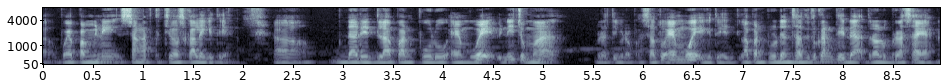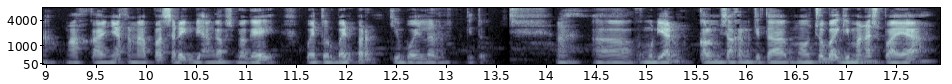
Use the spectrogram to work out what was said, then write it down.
eh, webcam ini sangat kecil sekali gitu ya. Uh, dari 80 MW ini cuma berarti berapa? 1 MW gitu ya. 80 dan 1 itu kan tidak terlalu berasa ya. Nah, makanya kenapa sering dianggap sebagai wet turbine per Q boiler gitu. Nah, uh, kemudian kalau misalkan kita mau coba gimana supaya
